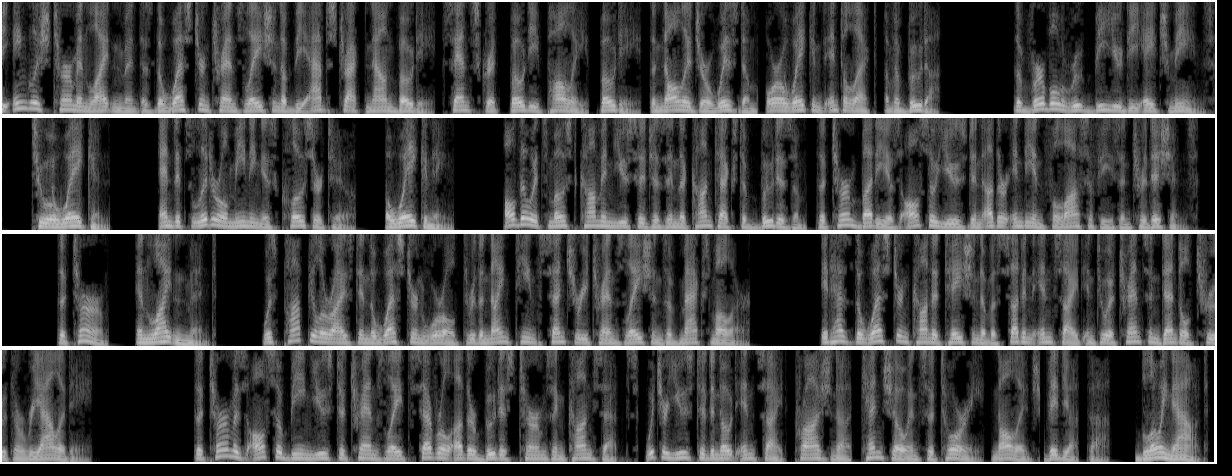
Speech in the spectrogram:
The English term enlightenment is the Western translation of the abstract noun bodhi, Sanskrit, bodhi Pali, bodhi, the knowledge or wisdom, or awakened intellect, of a Buddha. The verbal root budh means, to awaken, and its literal meaning is closer to awakening. Although its most common usage is in the context of Buddhism, the term buddhi is also used in other Indian philosophies and traditions. The term, enlightenment was popularized in the Western world through the 19th-century translations of Max Muller. It has the Western connotation of a sudden insight into a transcendental truth or reality. The term is also being used to translate several other Buddhist terms and concepts, which are used to denote insight prajna, kensho and satori, knowledge vidya, the blowing out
